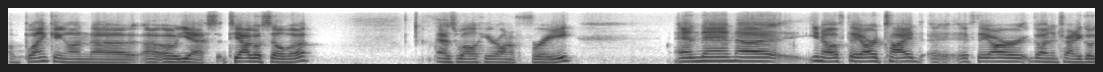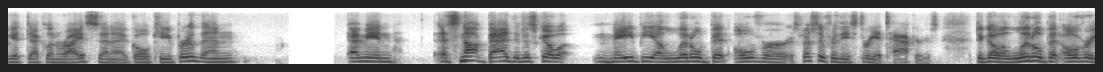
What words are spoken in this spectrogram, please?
I'm blanking on. Uh, uh, oh yes, Thiago Silva, as well here on a free. And then, uh, you know, if they are tied, uh, if they are going to try to go get Declan Rice and a goalkeeper, then, I mean, it's not bad to just go maybe a little bit over, especially for these three attackers, to go a little bit over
